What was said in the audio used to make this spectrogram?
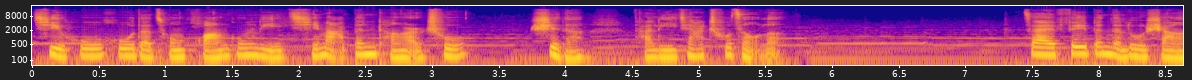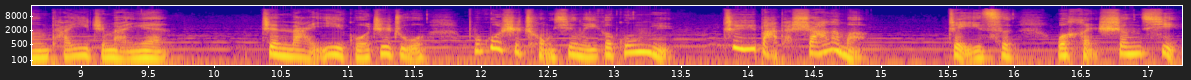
气呼呼地从皇宫里骑马奔腾而出。是的，他离家出走了。在飞奔的路上，他一直埋怨：“朕乃一国之主，不过是宠幸了一个宫女，至于把她杀了吗？这一次我很生气，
